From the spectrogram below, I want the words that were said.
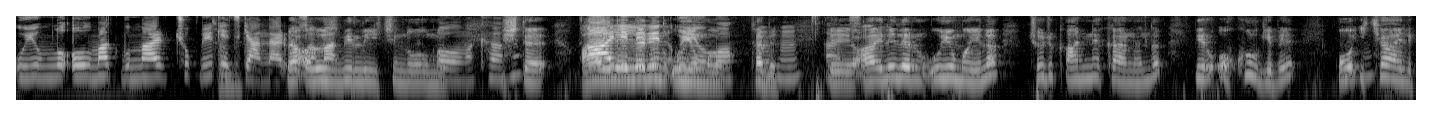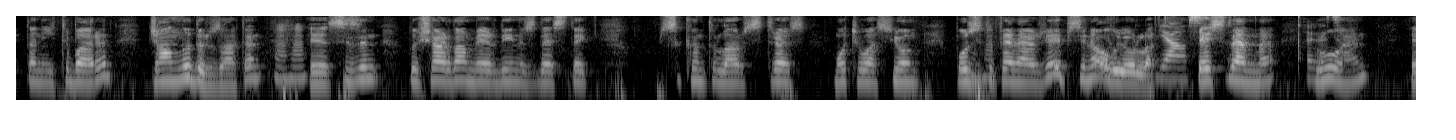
uyumlu olmak bunlar çok büyük Tabii. etkenler Ve o zaman. ağız birliği içinde olmak. olmak. hı hı. İşte Ailelerin ailelerin uyumu, uyumu. tabii. Hı hı. Aynı şey. ailelerin uyumuyla çocuk anne karnında bir okul gibi o iki aylıktan itibaren canlıdır zaten. Ee, sizin dışarıdan verdiğiniz destek, sıkıntılar, stres, motivasyon, pozitif enerji hepsini alıyorlar. Yansıyor. Beslenme, Evet. ruhen e,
